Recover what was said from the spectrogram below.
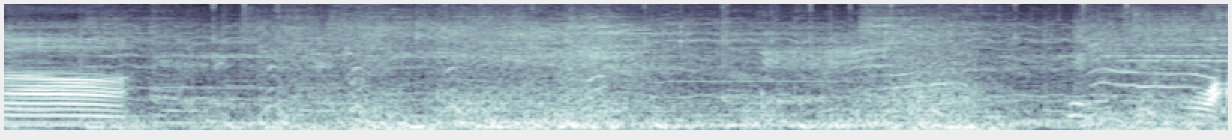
啊！哇！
